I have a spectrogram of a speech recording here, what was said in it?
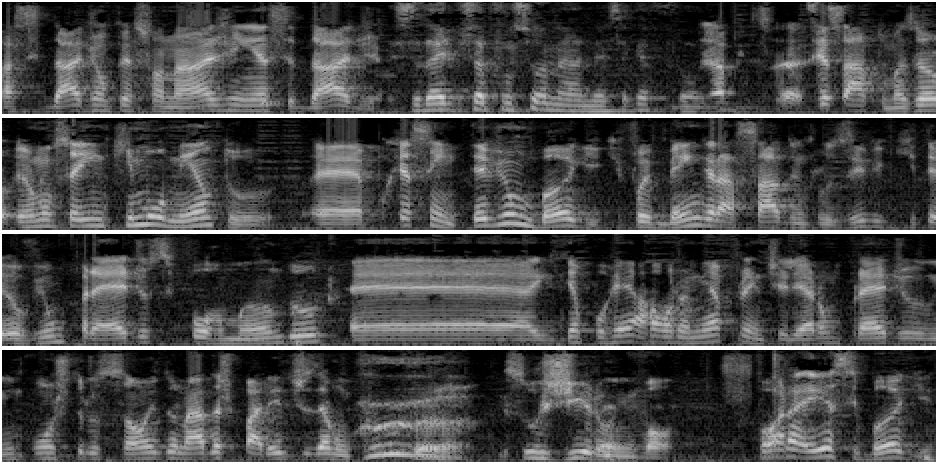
a cidade é um personagem e a cidade A cidade precisa funcionar, né? Isso aqui é foda. Exato, mas eu, eu não sei em que momento. É, porque assim, teve um bug que foi bem engraçado, inclusive, que eu vi um prédio se formando é, em tempo real na minha frente. Ele era um prédio em construção e do nada as paredes fizeram. e surgiram em volta. Fora esse bug,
